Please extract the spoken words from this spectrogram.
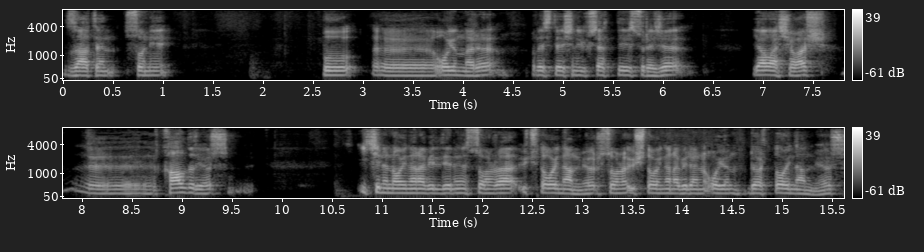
Zaten Sony bu e, oyunları PlayStation'ı yükselttiği sürece yavaş yavaş e, kaldırıyor. 2'nin oynanabildiğini sonra 3'te oynanmıyor. Sonra 3'te oynanabilen oyun 4'te oynanmıyor.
